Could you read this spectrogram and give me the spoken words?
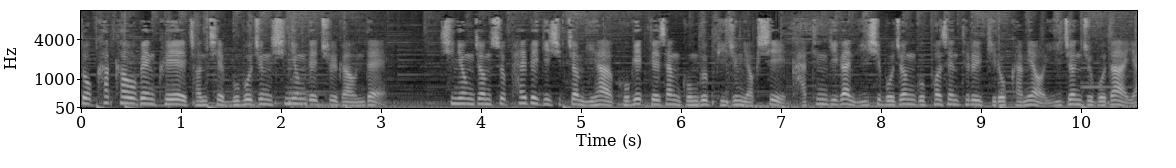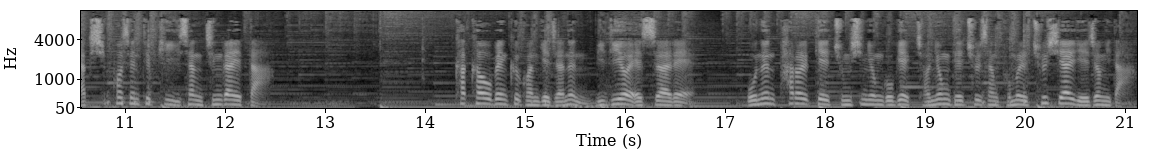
또 카카오뱅크의 전체 무보증 신용대출 가운데 신용점수 820점 이하 고객 대상 공급 비중 역시 같은 기간 25.9%를 기록하며 이전 주보다 약 10%피 이상 증가했다. 카카오뱅크 관계자는 미디어 SR에 오는 8월께 중신용 고객 전용 대출 상품을 출시할 예정이다.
